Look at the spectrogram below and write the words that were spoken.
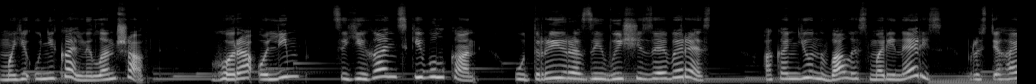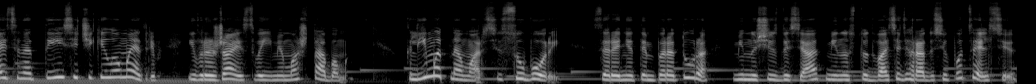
має унікальний ландшафт. Гора Олімп це гігантський вулкан у три рази вищий за Еверест, а каньйон Валес Марінеріс простягається на тисячі кілометрів і вражає своїми масштабами. Клімат на Марсі суворий, середня температура мінус 60 мінус 120 градусів по Цельсію.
